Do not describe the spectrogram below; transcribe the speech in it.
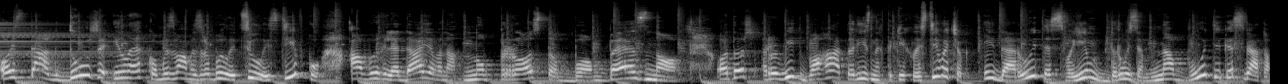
Ось так дуже і легко ми з вами зробили цю листівку, а виглядає вона ну просто бомбезно. Отож, робіть багато різних таких листівочок і даруйте своїм друзям на будь-яке свято.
